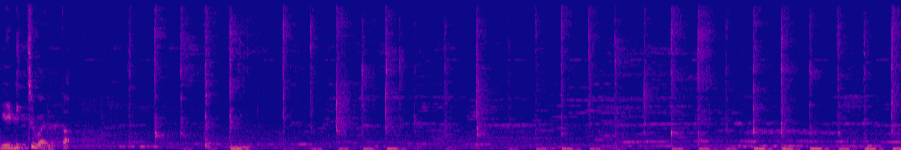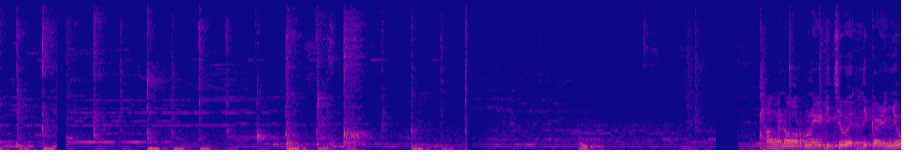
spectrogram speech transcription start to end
ഇടിച്ചു വരുത്താം. അങ്ങനെ ഒരെണ്ണം ഇടിച്ചു വരുത്തി കഴിഞ്ഞു.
